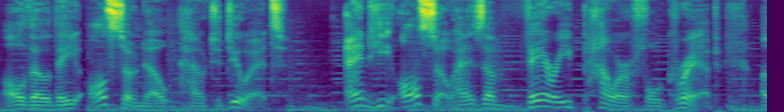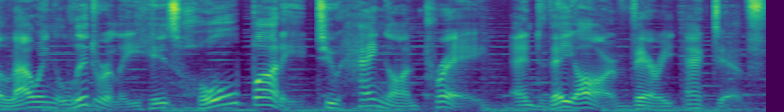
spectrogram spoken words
although they also know how to do it. And he also has a very powerful grip, allowing literally his whole body to hang on prey, and they are very active.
